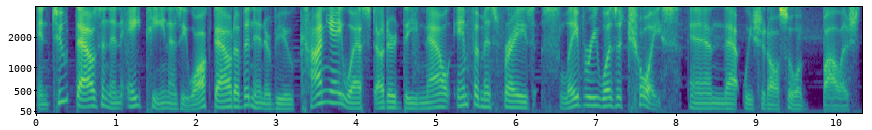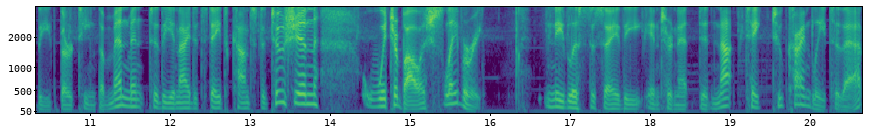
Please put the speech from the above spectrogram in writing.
In 2018, as he walked out of an interview, Kanye West uttered the now infamous phrase, slavery was a choice, and that we should also abolish the 13th Amendment to the United States Constitution, which abolished slavery. Needless to say, the internet did not take too kindly to that.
